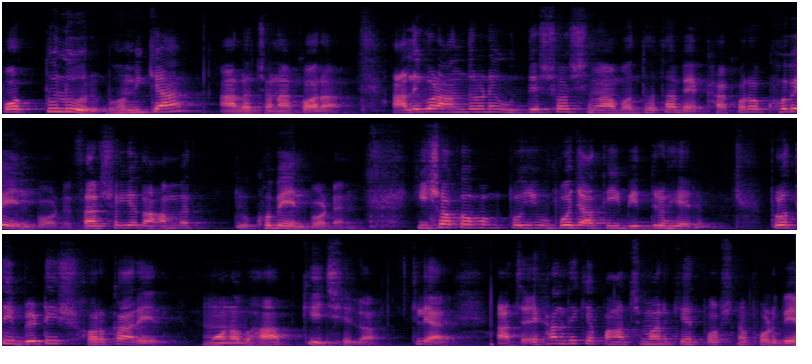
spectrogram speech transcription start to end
পত্তুলুর ভূমিকা আলোচনা করা। আলিগড় আন্দোলনের উদ্দেশ্য সীমাবদ্ধতা ব্যাখ্যা করো। খুবই ইম্পর্টেন্ট স্যার সৈয়দ আহমেদ খুবই ইম্পর্টেন্ট কৃষক উপজাতি বিদ্রোহের প্রতি ব্রিটিশ সরকারের মনোভাব কী ছিল? ক্লিয়ার আচ্ছা এখান থেকে পাঁচ মার্কের প্রশ্ন পড়বে।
